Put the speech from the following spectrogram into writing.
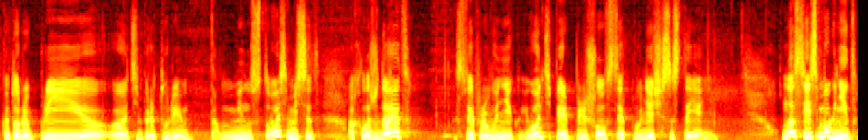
который при э, температуре там, минус 180 охлаждает сверхпроводник, и он теперь перешел в сверхпроводящее состояние. У нас есть магнит,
